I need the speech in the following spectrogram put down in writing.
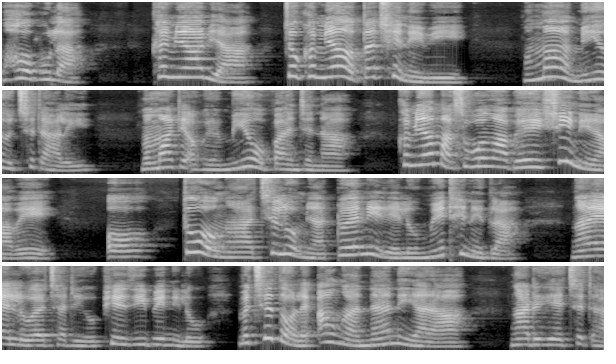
မဟုတ်ဘူးလားခမဗျာကျုပ်ခမကိုတတ်ချင်နေပြီမမမင်းကိုချစ်တာလေမမတယောက်ပဲမင်းကိုပိုင်ချင်တာခမမှာစပွဲငါဘယ်ရှိနေတာပဲအော်သူ့ကိုငါချစ်လို့များတွဲနေတယ်လို့မင်းထင်နေသလားငါရဲ့လိုအပ်ချက်တွေကိုဖြည့်ဆည်းပေးနေလို့မချစ်တော့လဲအောက်ငါနမ်းနေရတာငါတကယ်ချစ်တာ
